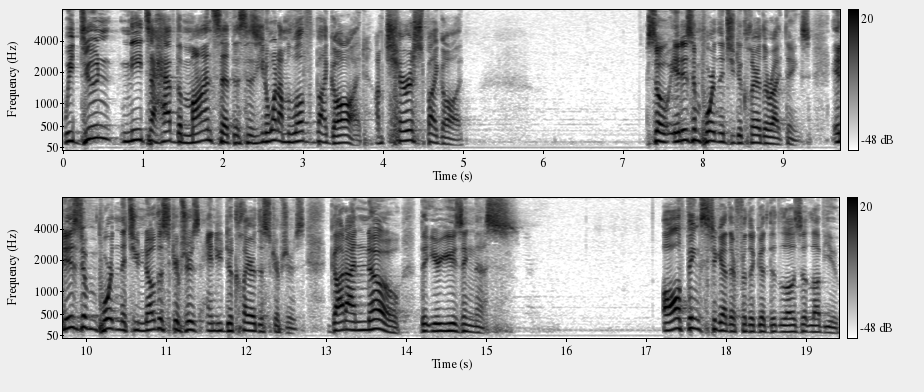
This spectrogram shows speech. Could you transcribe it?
We do need to have the mindset that says, you know what, I'm loved by God, I'm cherished by God. So it is important that you declare the right things. It is important that you know the scriptures and you declare the scriptures. God, I know that you're using this. All things together for the good that those that love you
